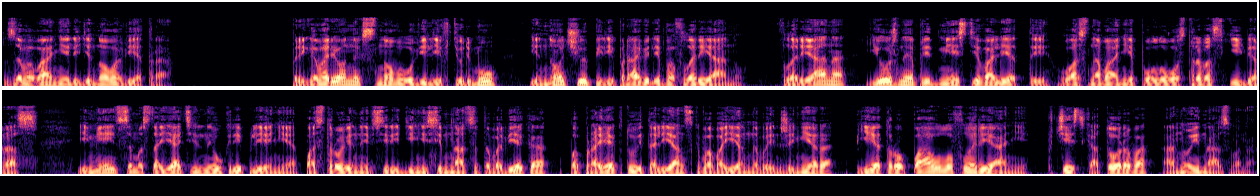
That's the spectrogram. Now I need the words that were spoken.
завывание ледяного ветра. Приговоренных снова увели в тюрьму и ночью переправили во Флориану. Флориана – южное предместье Валетты у основания полуострова Скиберас. Имеет самостоятельные укрепления, построенные в середине XVII века по проекту итальянского военного инженера Пьетро Пауло Флориани, в честь которого оно и названо.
